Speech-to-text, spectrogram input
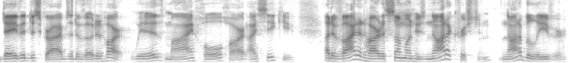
David describes a devoted heart. With my whole heart I seek you. A divided heart is someone who's not a Christian, not a believer,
